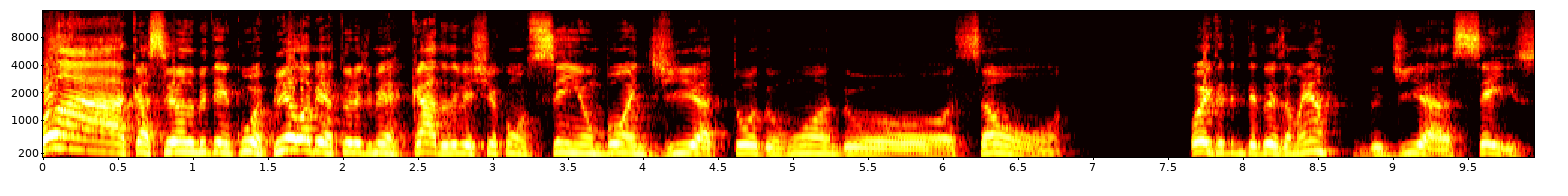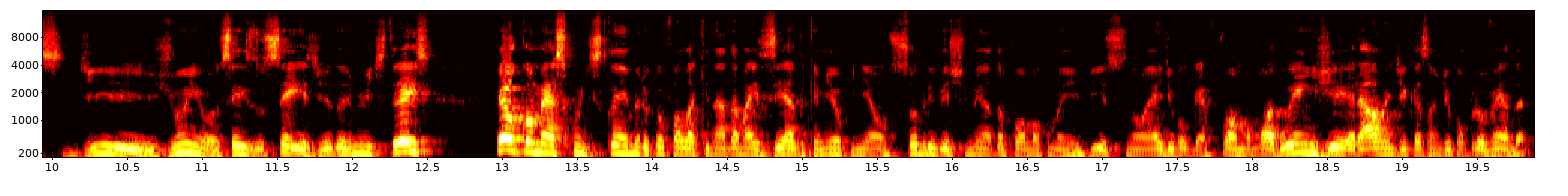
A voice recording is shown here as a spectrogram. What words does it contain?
Olá, Cassiano Bittencourt, pela abertura de mercado de investir com sim. Um bom dia a todo mundo. São 8h32 da manhã do dia 6 de junho, 6 do 6 de 2023. Eu começo com um disclaimer, o que eu falo aqui nada mais é do que a minha opinião sobre investimento, a forma como eu invisto, não é de qualquer forma, modo em geral, indicação de compra ou venda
